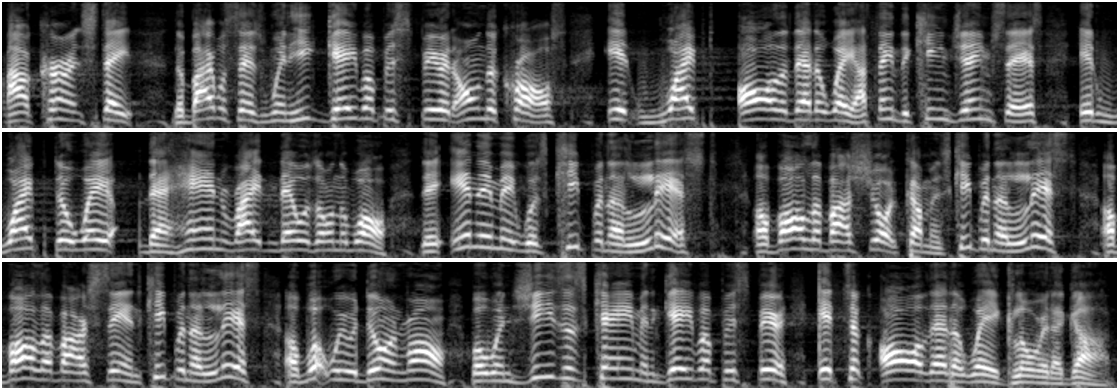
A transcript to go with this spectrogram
our current state. The Bible says when he gave up his spirit on the cross, it wiped all of that away. I think the King James says it wiped away the handwriting that was on the wall. The enemy was keeping a list of all of our shortcomings, keeping a list of all of our sins, keeping a list of what we were doing wrong. But when Jesus came and gave up his spirit, it took all that away. Glory to God.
